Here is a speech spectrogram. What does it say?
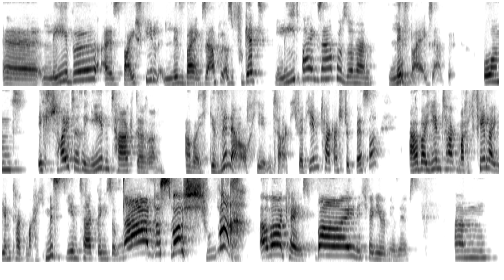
äh, lebe als Beispiel, live by example, also forget lead by example, sondern live by example. Und ich scheitere jeden Tag daran, aber ich gewinne auch jeden Tag. Ich werde jeden Tag ein Stück besser. Aber jeden Tag mache ich Fehler, jeden Tag mache ich Mist, jeden Tag denke ich so, ah, das war schwach. Aber okay, ist fein, ich vergebe mir selbst. Ähm,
